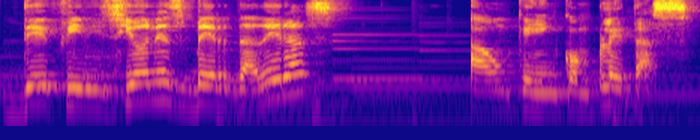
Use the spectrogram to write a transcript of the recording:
Definiciones verdaderas, aunque incompletas.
